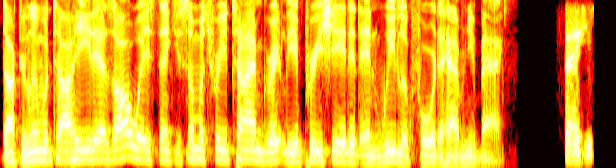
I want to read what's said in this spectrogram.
Dr. Linwood Tauheed, as always, thank you so much for your time. Greatly appreciated, and we look forward to having you back. Thank you.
